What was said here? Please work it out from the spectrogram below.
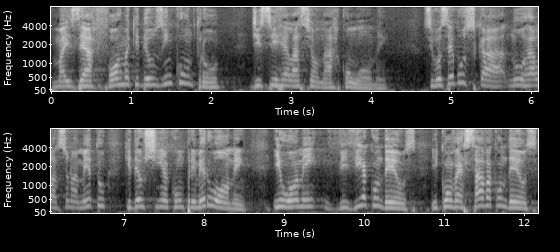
mas é a forma que Deus encontrou de se relacionar com o homem. Se você buscar no relacionamento que Deus tinha com o primeiro homem, e o homem vivia com Deus e conversava com Deus,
